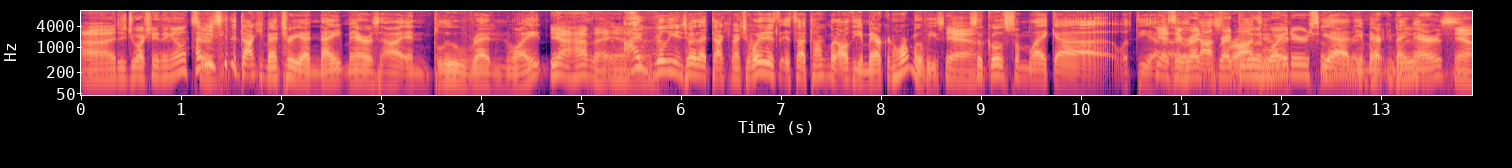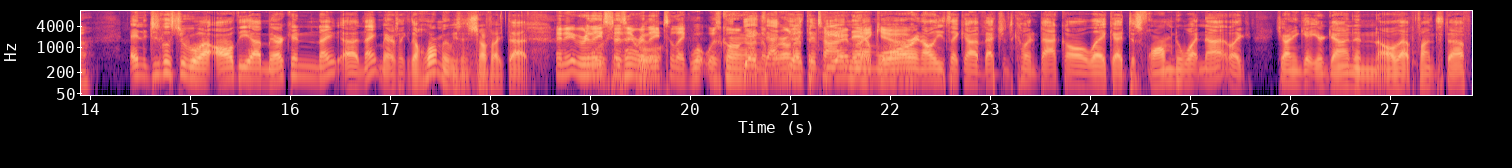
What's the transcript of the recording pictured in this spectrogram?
Uh, did you watch anything else? Have or- you seen the documentary uh, Nightmares uh, in Blue, Red, and White? Yeah, I have that. Yeah. I really enjoy that documentary. What it is, it's uh, talking about all the American horror movies. Yeah. So it goes from like uh, what the uh, yeah, is it red, red, blue, and white or something? Yeah, the American and blue? Nightmares. Yeah. and it just goes through uh, all the American night, uh, nightmares, like the horror movies and stuff like that. And it relates doesn't it relate to like what was going yeah, on in the world like at the, the, time. Vietnam like, yeah. War and all these like uh, veterans coming back all like uh, disformed and whatnot, like Johnny Get Your Gun and all that fun stuff.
